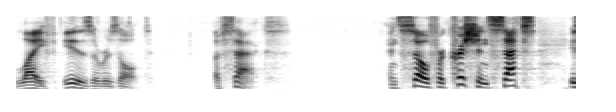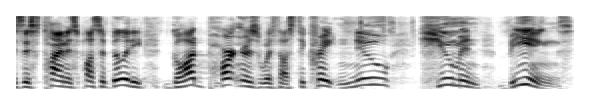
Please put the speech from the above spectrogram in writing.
life is a result of sex. And so for Christians, sex is this time, this possibility. God partners with us to create new human beings.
